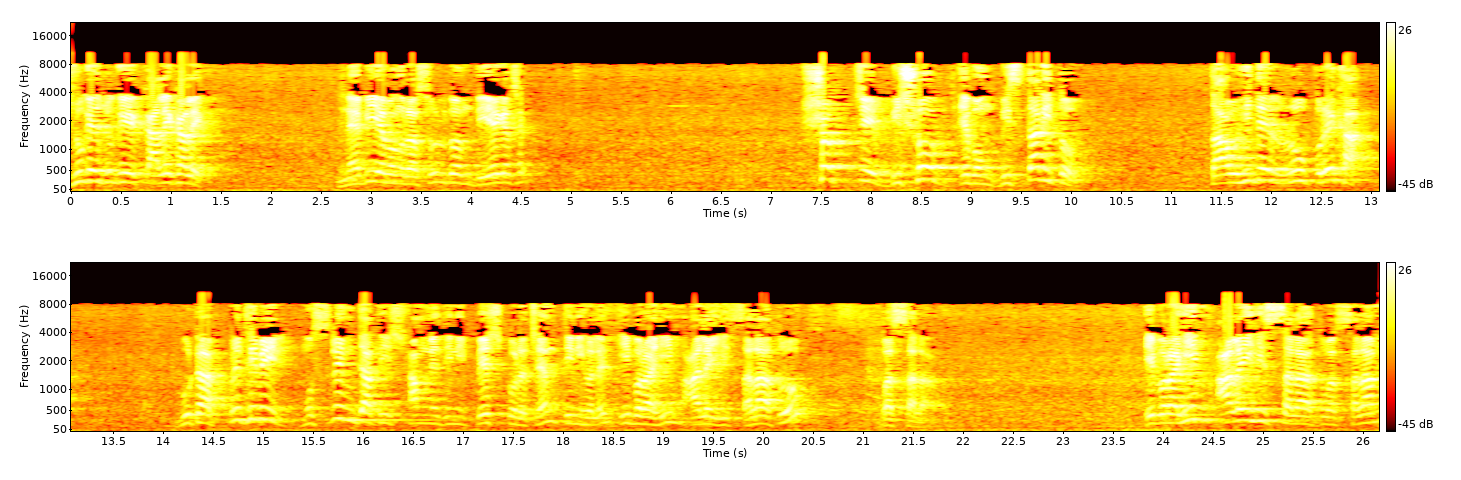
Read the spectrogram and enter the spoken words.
যুগে যুগে কালে কালে নেবি এবং রসুলগণ দিয়ে গেছে। সবচেয়ে বিশদ এবং বিস্তারিত তাওহিদের রূপরেখা গোটা পৃথিবীর মুসলিম জাতির সামনে যিনি পেশ করেছেন, তিনি হলেন ইব্রাহিম আলাইহি সালাতু ওয়াসালাম ইব্রাহিম আলাইহি সালাম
